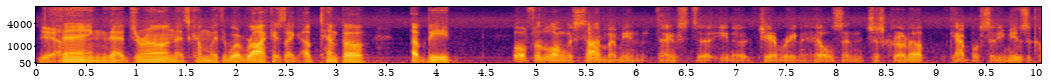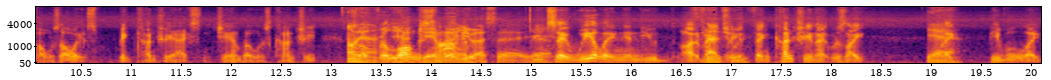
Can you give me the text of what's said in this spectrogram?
Yeah. thing, that drone that's come with it. Where rock is like up tempo, upbeat. Well, for the longest time, I mean, thanks to you know Jamboree in the Hills and just growing up, Capitol City Music Hall was always big country acts, and Jambo was country. Oh, so yeah. for the Yeah, longest Jambo time, USA. Yeah. you'd say Wheeling, and you automatically Country. would think country, and it was like Yeah. like people like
